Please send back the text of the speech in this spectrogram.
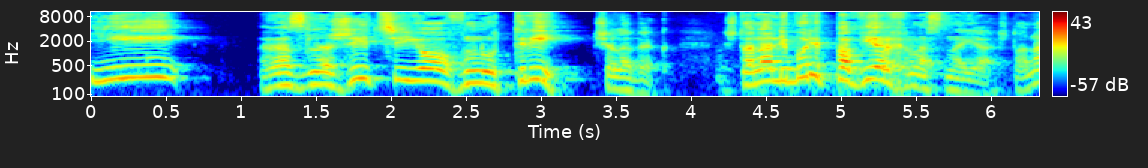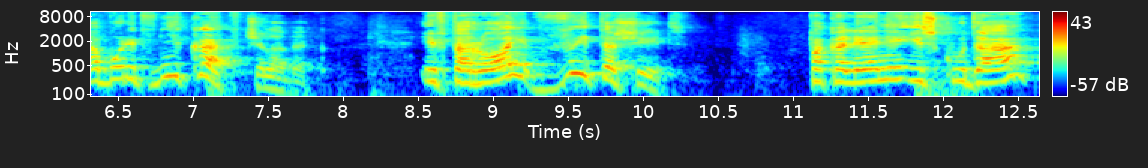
и разложить ее внутри человека. Что она не будет поверхностная, что она будет вникать в человека. И второй, вытащить поколение из куда?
